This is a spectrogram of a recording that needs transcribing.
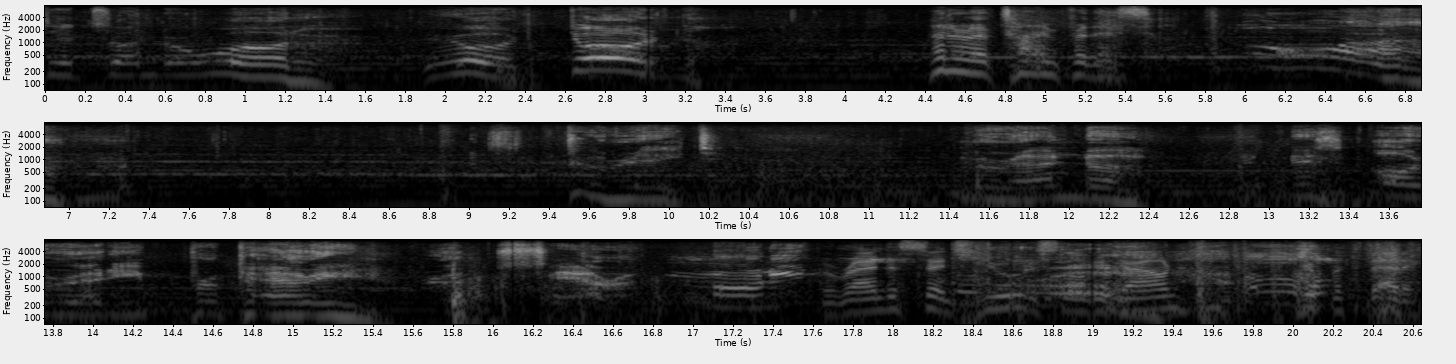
The underwater. You're done. I don't have time for this. Oh. Miranda is already preparing. Sorry. Miranda sent you to slow me down? You're pathetic.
